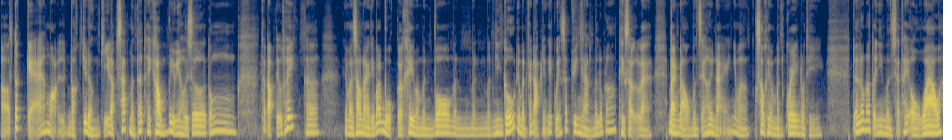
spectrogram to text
ở tất cả mọi lĩnh vực chứ đừng chỉ đọc sách mình thích hay không. Ví dụ như hồi xưa tuấn thích đọc tiểu thuyết, ha. Nhưng mà sau này thì bắt buộc khi mà mình vô mình mình mình nghiên cứu thì mình phải đọc những cái quyển sách chuyên ngành. Mà lúc đó thiệt sự là ban đầu mình sẽ hơi nản, nhưng mà sau khi mà mình quen rồi thì đến lúc đó tự nhiên mình sẽ thấy, ồ, wow á,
